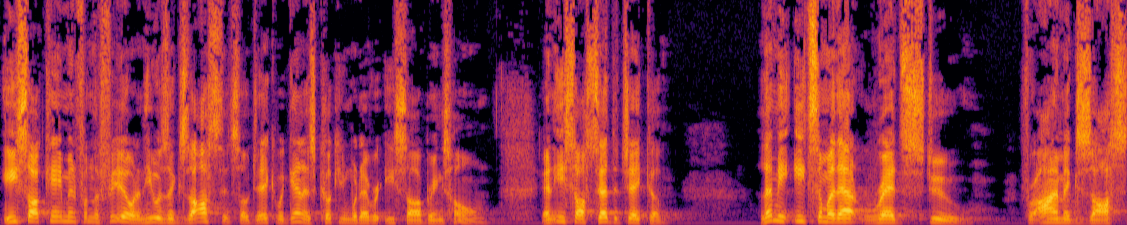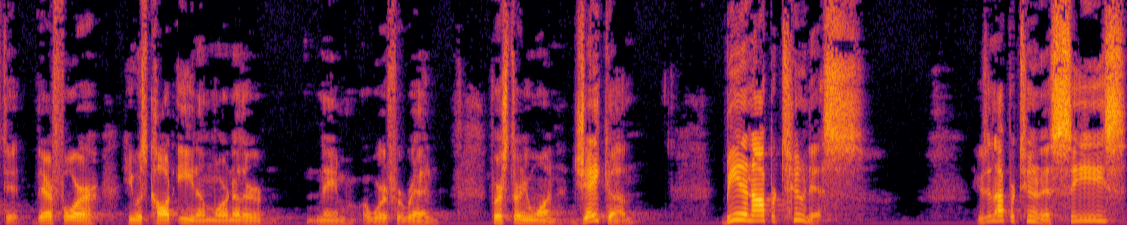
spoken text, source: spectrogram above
Esau came in from the field and he was exhausted. So Jacob again is cooking whatever Esau brings home. And Esau said to Jacob, Let me eat some of that red stew, for I'm exhausted. Therefore, he was called Edom, or another name, a word for red. Verse 31 Jacob, being an opportunist, he was an opportunist, sees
